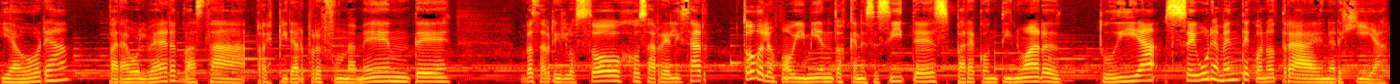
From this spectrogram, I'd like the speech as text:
Y ahora, para volver, vas a respirar profundamente Vas a abrir los ojos, a realizar todos los movimientos que necesites para continuar tu día seguramente con otra energía.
